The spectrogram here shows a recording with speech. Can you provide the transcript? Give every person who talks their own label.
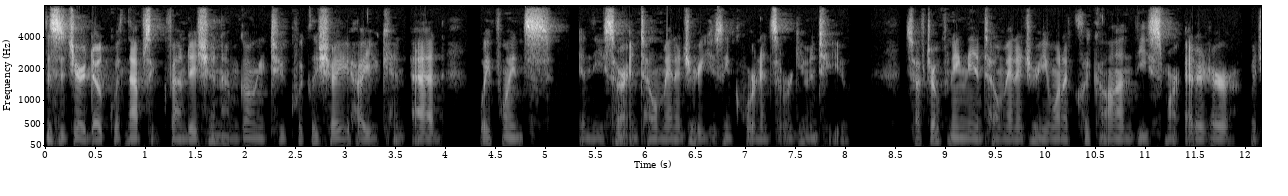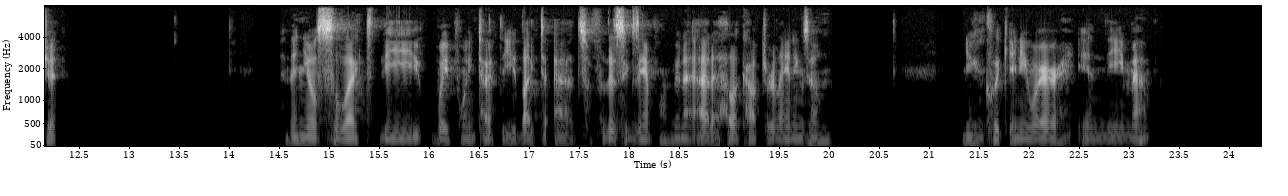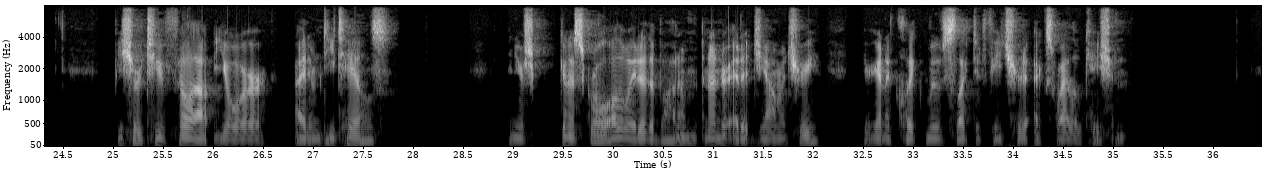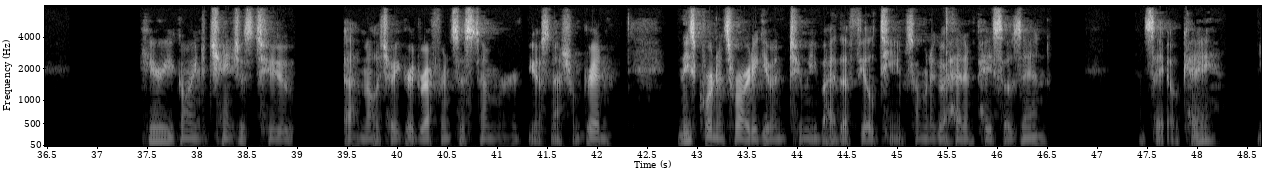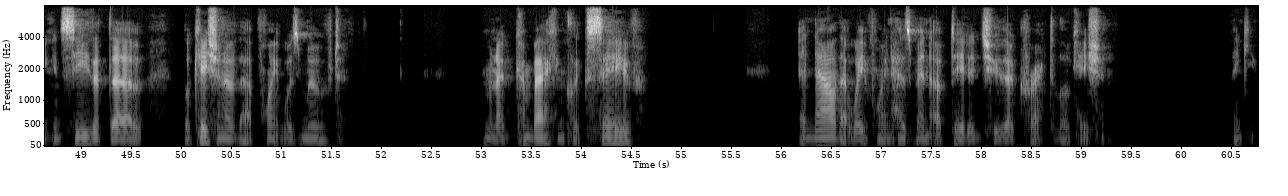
Speaker 1: This is Jared Doak with NAPSG Foundation. I'm going to quickly show you how you can add waypoints in the SAR Intel Manager using coordinates that were given to you. So after opening the Intel Manager, you want to click on the Smart Editor widget. And then you'll select the waypoint type that you'd like to add. So for this example, I'm going to add a helicopter landing zone. You can click anywhere in the map. Be sure to fill out your item details and you're going to scroll all the way to the bottom and under edit geometry you're going to click move selected feature to XY location. Here you're going to change this to a military grid reference system or US National Grid. And these coordinates were already given to me by the field team so I'm going to go ahead and paste those in and say OK. You can see that the location of that point was moved. I'm going to come back and click save and now that waypoint has been updated to the correct location. Thank you.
